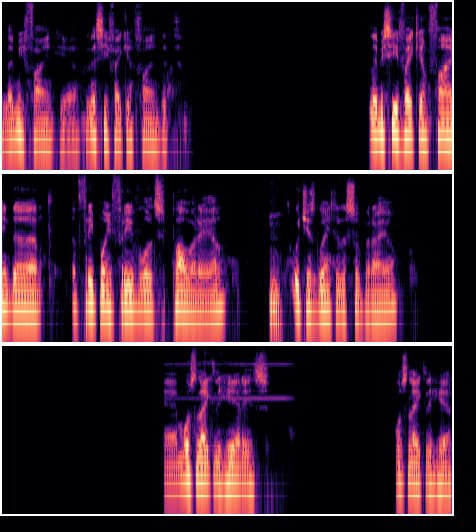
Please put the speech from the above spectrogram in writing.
Let me find here. Let's see if I can find it. Let me see if I can find the 3.3 volts power rail, which is going to the Super IO. Uh, most likely here is. Most likely here.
